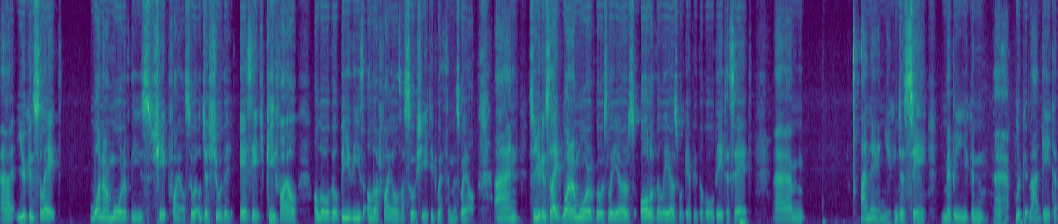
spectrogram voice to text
Uh, you can select one or more of these shape files. So it'll just show the SHP file, although there'll be these other files associated with them as well. And so you can select one or more of those layers. All of the layers will give you the whole data set. Um, and then you can just say, maybe you can uh, look at that data.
